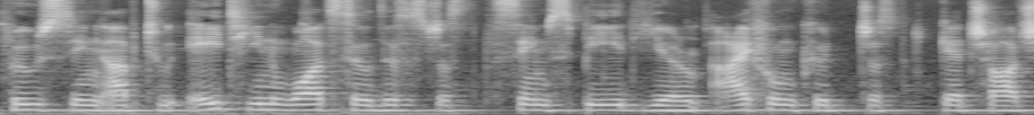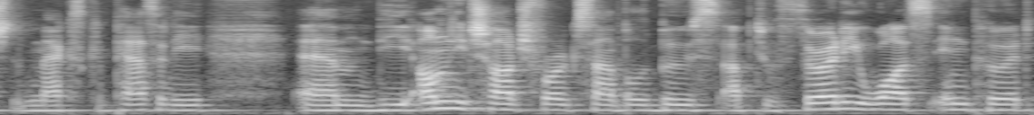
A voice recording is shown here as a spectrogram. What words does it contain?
boosting up to 18 watts so this is just the same speed. Your iPhone could just get charged at max capacity. Um, the OmniCharge for example boosts up to 30 watts input.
